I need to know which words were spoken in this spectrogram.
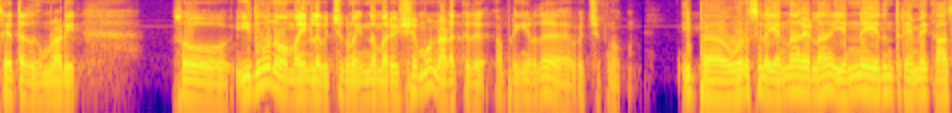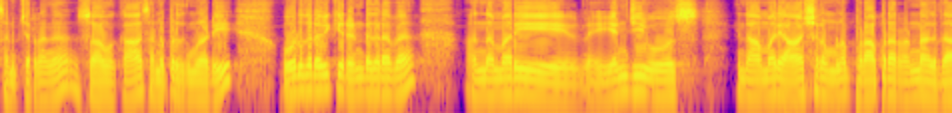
சேர்த்துறதுக்கு முன்னாடி. ஸோ இதுவும் நம்ம மைண்டில் வச்சுக்கணும். இந்த மாதிரி விஷயமும் நடக்குது அப்படிங்கிறத வச்சுக்கணும். இப்போ ஒரு சில என்ஆர்ஐலாம் என்ன ஏதுன்னு தெரியாமே காசு அனுப்பிச்சிடுறாங்க. ஸோ அவங்க காசு அனுப்புறதுக்கு முன்னாடி ஒரு தடவைக்கு ரெண்டு தடவை அந்த மாதிரி என்ஜிஓஸ் இந்த மாதிரி ஆசிரமம்லாம் ப்ராப்பராக ரன் ஆகுதா?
